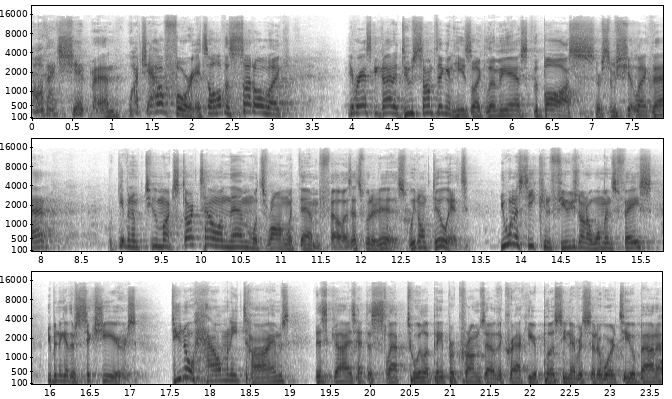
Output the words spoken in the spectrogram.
All that shit, man. Watch out for it. It's all the subtle, like, you ever ask a guy to do something and he's like, let me ask the boss or some shit like that? We're giving them too much. Start telling them what's wrong with them, fellas. That's what it is. We don't do it. You want to see confusion on a woman's face? You've been together six years. Do you know how many times this guy's had to slap toilet paper crumbs out of the crack of your pussy, never said a word to you about it?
